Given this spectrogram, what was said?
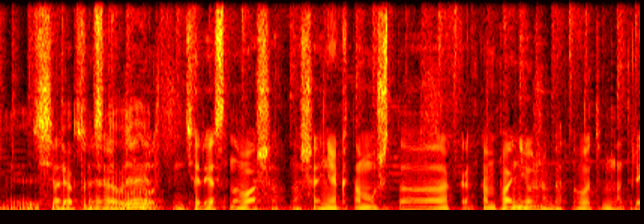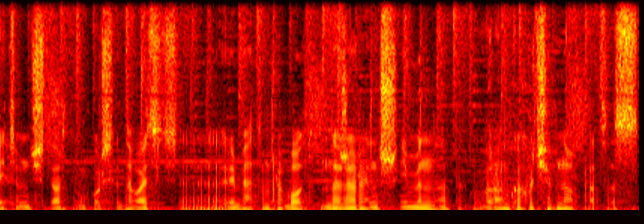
э, Кстати, себя представляют. Вот интересно ваше отношение к тому, что компании уже готовы там на третьем, четвертом курсе давать э, ребятам работу, даже раньше, именно так, в рамках учебного процесса.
